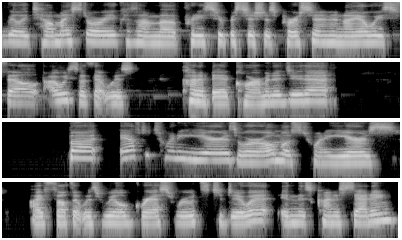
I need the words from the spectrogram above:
really tell my story because I'm a pretty superstitious person. And I always felt, I always thought that was kind of bad karma to do that. But after 20 years or almost 20 years, I felt it was real grassroots to do it in this kind of setting.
